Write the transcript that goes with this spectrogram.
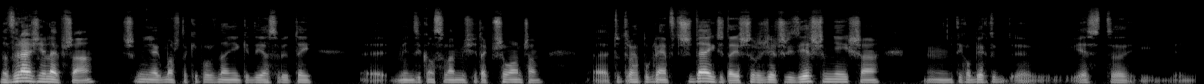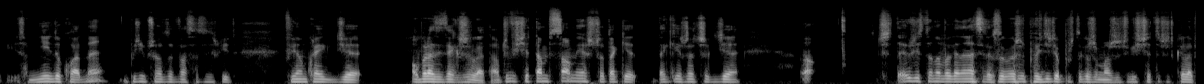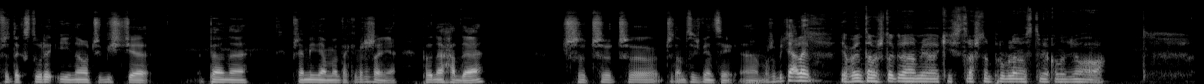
no, wyraźnie lepsza. Szczególnie jak masz takie porównanie, kiedy ja sobie tutaj e, między konsolami się tak przełączam. E, Tu trochę pograłem w 3D, gdzie ta jeszcze rozdzielczość jest jeszcze mniejsza. Mm, Tych obiektów e, jest, są mniej dokładne. I później przechodzę w Assassin's Creed Freedom gdzie obraz jest jak żyleta. Oczywiście tam są jeszcze takie, takie rzeczy, gdzie no, czy to już jest ta nowa generacja, tak sobie możesz powiedzieć, oprócz tego, że ma rzeczywiście troszeczkę lepsze tekstury i no oczywiście pełne, przynajmniej ja mam takie wrażenie, pełne HD, czy, czy, czy, czy tam coś więcej e, może być, ale Ja pamiętam, że ta gra miała jakieś straszne problemy z tym, jak ona działała.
